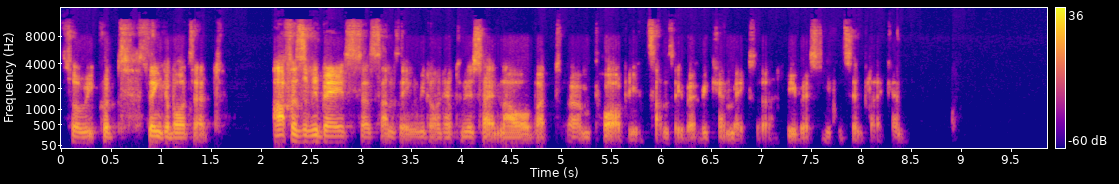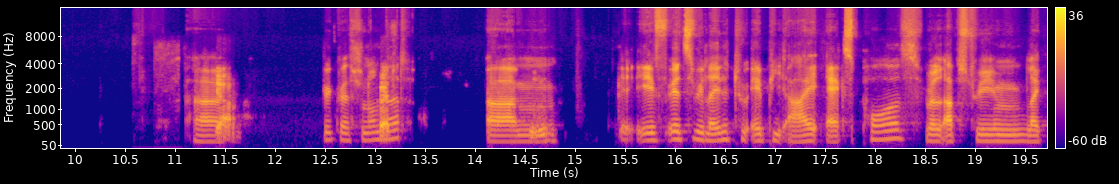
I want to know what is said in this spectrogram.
So we could think about that after the rebase, that's something we don't have to decide now, but um, probably it's something where we can make the rebase even simpler again. Uh, yeah. Quick question on that. Um, mm -hmm. If it's related to API exports, will upstream like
